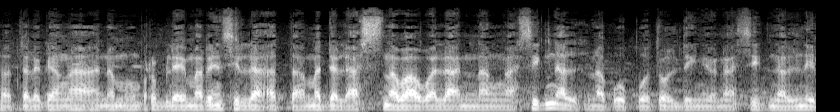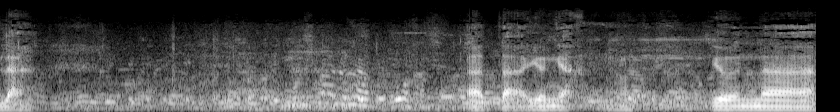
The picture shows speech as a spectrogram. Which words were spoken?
So, talagang uh, namang problema rin sila at ah, madalas nawawalan ng ah, signal. Napuputol din yun na signal nila. At ah, yun nga, no? yun ah,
